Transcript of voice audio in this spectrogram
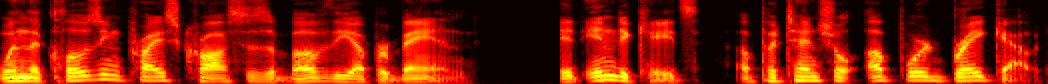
When the closing price crosses above the upper band, it indicates a potential upward breakout,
